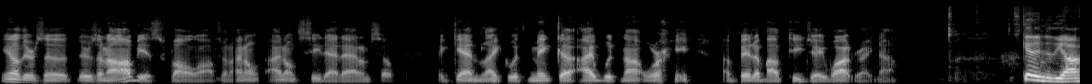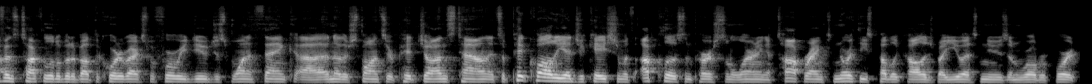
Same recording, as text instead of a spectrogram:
you know, there's a there's an obvious fall off, and I don't I don't see that, Adam. So again, like with Minkah, I would not worry a bit about T.J. Watt right now. Let's get into the offense, talk a little bit about the quarterbacks. Before we do, just want to thank uh, another sponsor, Pitt Johnstown. It's a Pitt quality education with up close and personal learning, a top ranked Northeast Public College by U.S. News and World Report.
